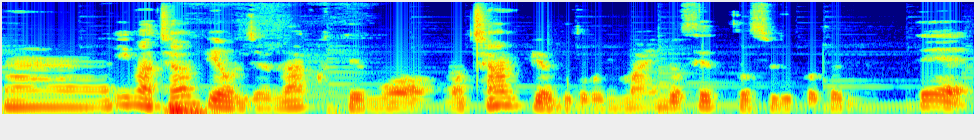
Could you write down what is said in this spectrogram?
う。うーん、今チャンピオンじゃなくても、もうチャンピオンってところにマインドセットすることによって、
